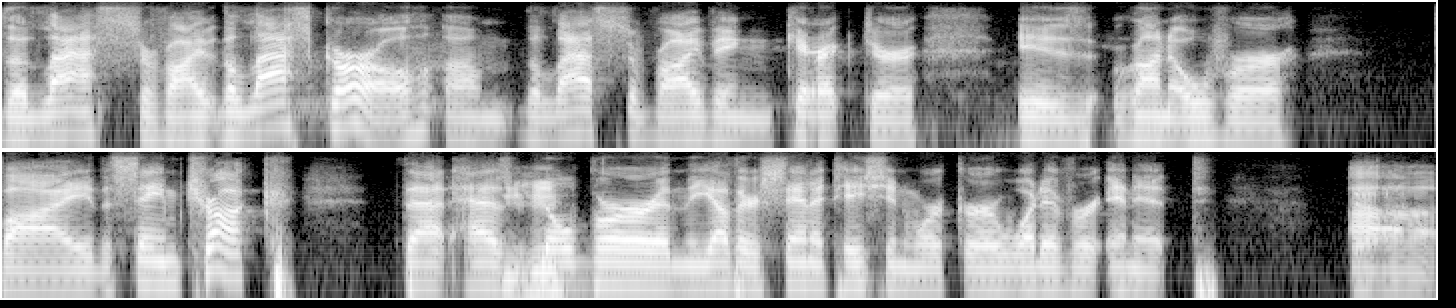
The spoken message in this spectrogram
the last survive the last girl, um, the last surviving character, is run over by the same truck that has Mhm. Bill Burr and the other sanitation worker or whatever in it. Uh,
